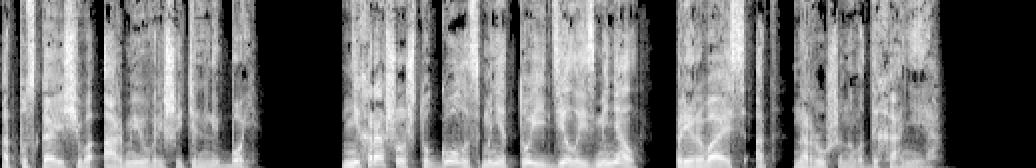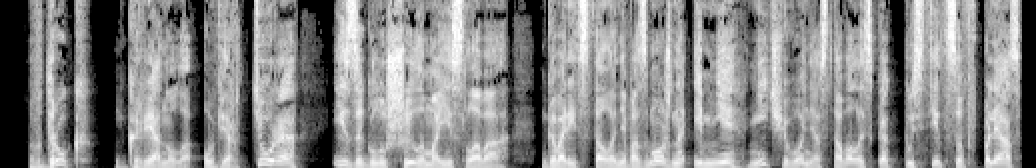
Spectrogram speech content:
отпускающего армию в решительный бой. Нехорошо, что голос мне то и дело изменял, прерываясь от нарушенного дыхания. Вдруг грянула увертюра и заглушила мои слова. Говорить стало невозможно, и мне ничего не оставалось, как пуститься в пляс,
